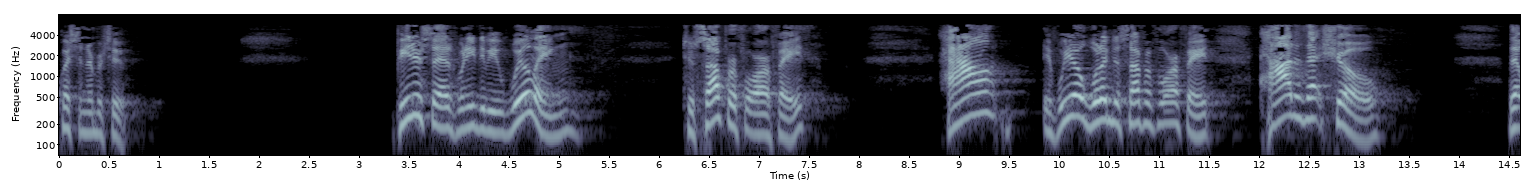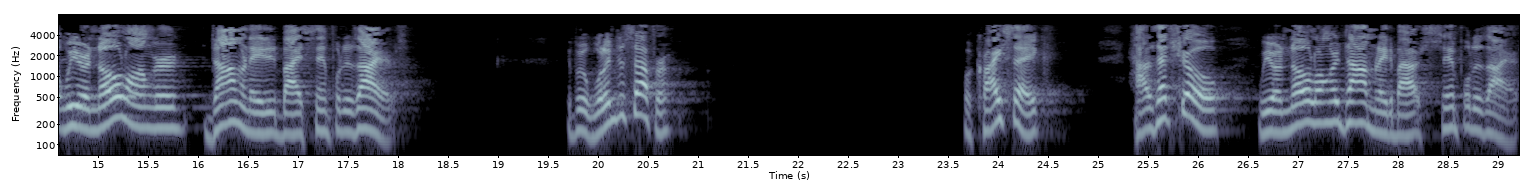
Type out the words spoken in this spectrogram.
Question number two. Peter says we need to be willing to suffer for our faith. How, if we are willing to suffer for our faith, how does that show that we are no longer dominated by sinful desires? If we're willing to suffer for Christ's sake, how does that show we are no longer dominated by our simple desires?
